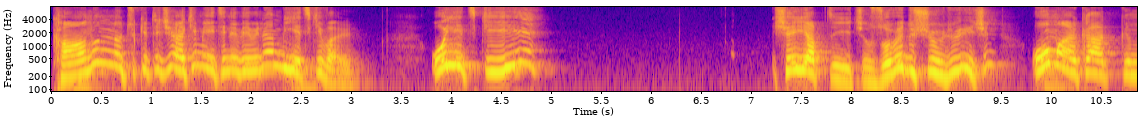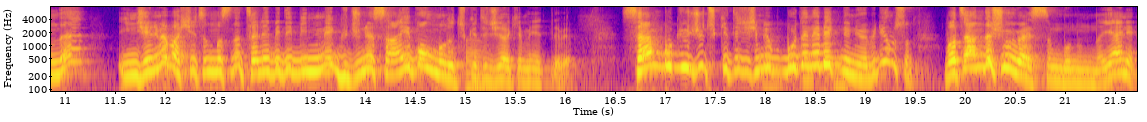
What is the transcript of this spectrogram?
Kanunla tüketici hakim heyetine verilen bir yetki var. O yetkiyi şey yaptığı için, zora düşürdüğü için o marka hakkında inceleme başlatılmasına talep edebilme gücüne sahip olmalı tüketici hakem heyetleri. Sen bu gücü tüketici şimdi burada ne bekleniyor biliyor musun? Vatandaş uğraşsın bununla. Yani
